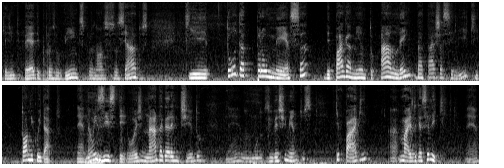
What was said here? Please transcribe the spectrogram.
que a gente pede para os ouvintes, para os nossos associados, que toda promessa de pagamento além da taxa Selic tome cuidado. Né? Não uhum. existe hoje nada garantido né, no mundo dos investimentos que pague ah, mais do que a Selic. Né?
